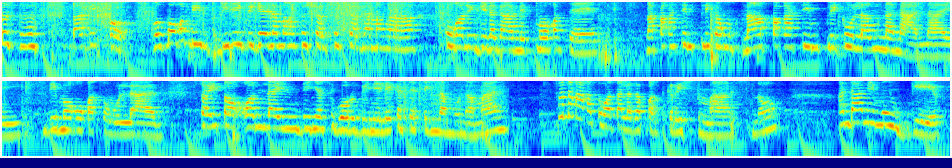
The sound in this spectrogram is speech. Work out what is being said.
Sabi ko, wag mo akong bi- binibigay ng mga social-social na mga kung ano yung ginagamit mo kasi napakasimple ko, napakasimple ko lang na nanay. Hindi mo ako katulad. So ito, online din niya siguro binili kasi tingnan mo naman. So nakakatuwa talaga pag Christmas, no? Ang dami mong gift.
